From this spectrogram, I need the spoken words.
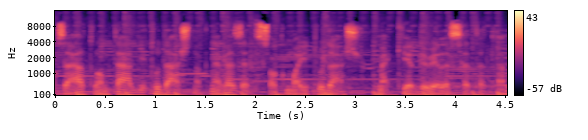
az általam tárgyi tudásnak nevezett szakmai tudás megkérdőjelezhetetlen.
